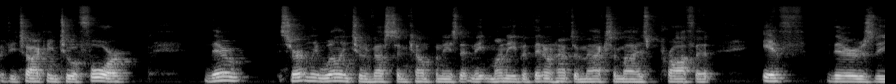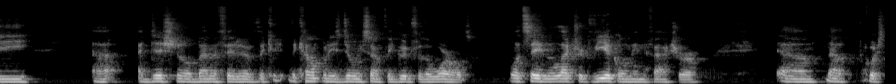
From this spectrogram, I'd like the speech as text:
if you're talking to a four, they're certainly willing to invest in companies that make money, but they don't have to maximize profit if there's the uh, additional benefit of the, the company's doing something good for the world. Let's say an electric vehicle manufacturer. Um, now, of course,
